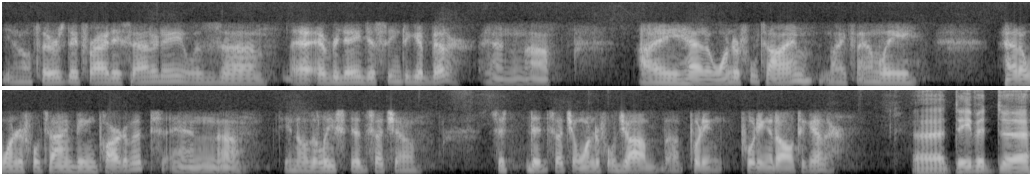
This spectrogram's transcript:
you know, Thursday, Friday, Saturday, it was uh, every day just seemed to get better, and I had a wonderful time. My family had a wonderful time being part of it, and uh, you know the Leafs did such a did such a wonderful job uh, putting putting it all together. Uh, David, uh,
